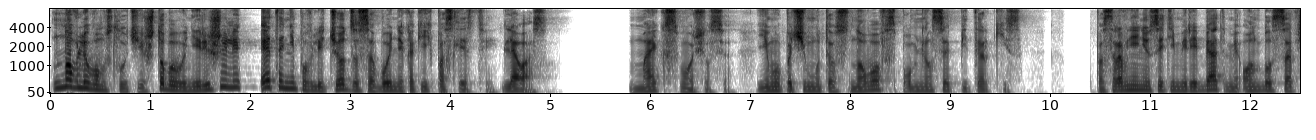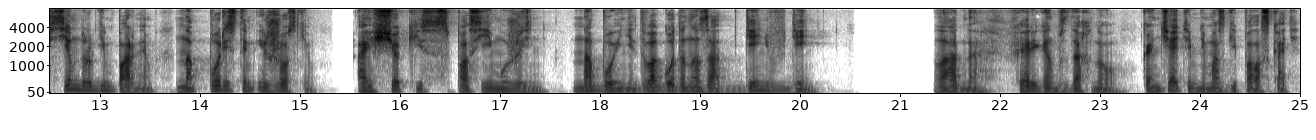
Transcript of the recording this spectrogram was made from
но в любом случае, что бы вы ни решили, это не повлечет за собой никаких последствий для вас. Майк сморщился. Ему почему-то снова вспомнился Питер Кис. По сравнению с этими ребятами он был совсем другим парнем, напористым и жестким. А еще Кис спас ему жизнь. На бойне два года назад, день в день. Ладно, Херриган вздохнул. «Кончайте мне мозги полоскать.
